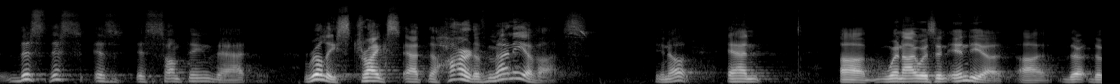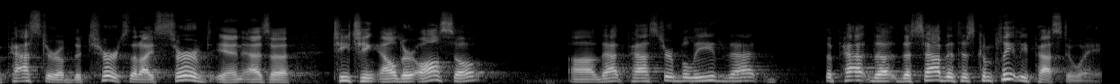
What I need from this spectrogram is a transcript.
This, this is, is something that really strikes at the heart of many of us, you know. And uh, when I was in India, uh, the, the pastor of the church that I served in as a teaching elder also uh, that pastor believed that the, the, the Sabbath is completely passed away,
